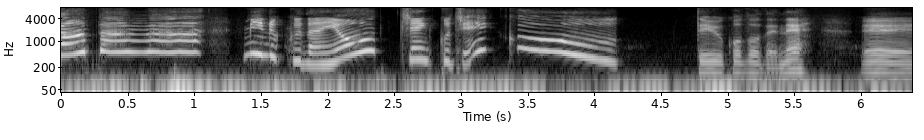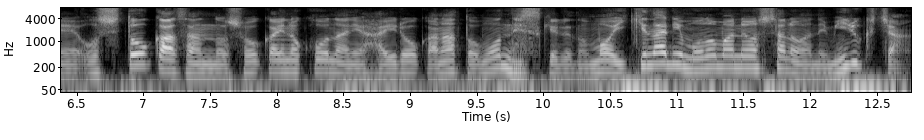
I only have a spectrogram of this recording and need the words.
こんばんは。ミルクだよ。チェックチェックっていうことでね、えー、推しトーカーさんの紹介のコーナーに入ろうかなと思うんですけれども、いきなりモノマネをしたのはね、ミルクちゃん。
